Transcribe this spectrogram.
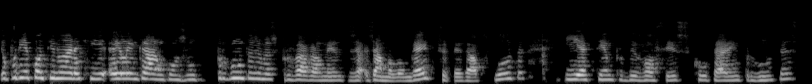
eu podia continuar aqui a elencar um conjunto de perguntas, mas provavelmente já, já me alonguei, de certeza absoluta, e é tempo de vocês colocarem perguntas,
